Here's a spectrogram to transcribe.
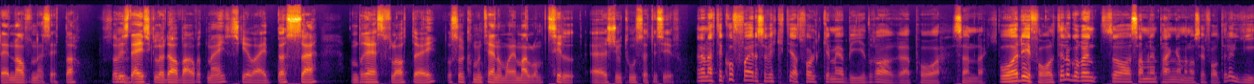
det navnet sitt. da. Så hvis mm. jeg skulle da vervet meg, så skriver jeg Bøsse, Andres Flatøy, og så komiténummeret imellom til eh, 2277. Men Anette, Hvorfor er det så viktig at folk er med og bidrar eh, på søndag? Både i forhold til å gå rundt og samle inn penger, men også i forhold til å gi.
